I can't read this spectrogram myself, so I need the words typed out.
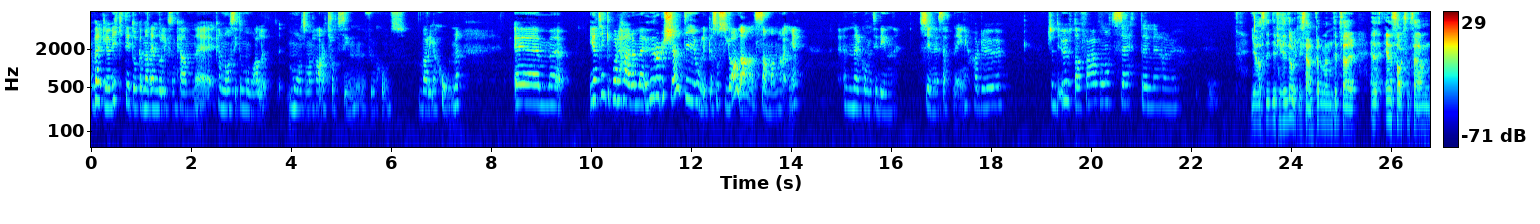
verkligen viktigt och att man ändå liksom kan, eh, kan nå sitt mål, mål som man har trots sin funktionsvariation. Eh, jag tänker på det här med hur har du känt dig i olika sociala sammanhang när det kommer till din synnedsättning? Har du känt dig utanför på något sätt eller har du... Ja, alltså det, det finns lite olika exempel, men typ så här, en, en sak som, så här,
